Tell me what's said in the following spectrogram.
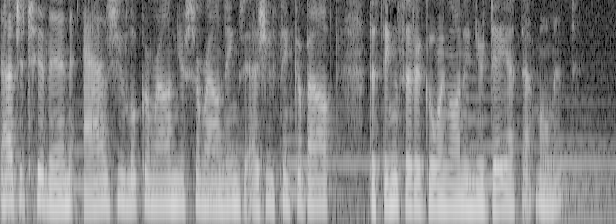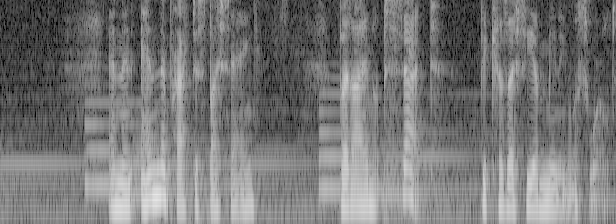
adjective in as you look around your surroundings, as you think about the things that are going on in your day at that moment. And then end the practice by saying, But I am upset because I see a meaningless world.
